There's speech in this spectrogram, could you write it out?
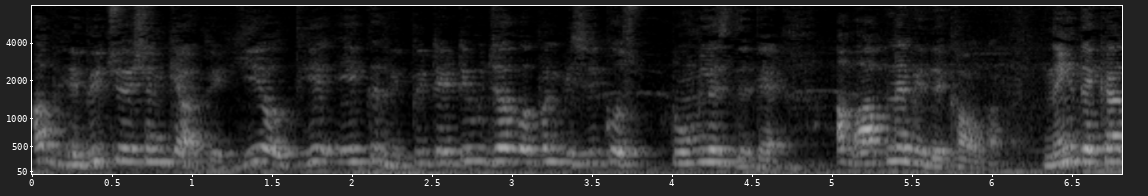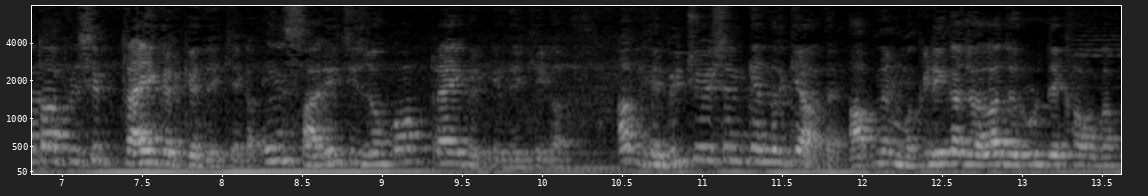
अब हेबिचुएशन क्या होती है? ये होती है एक रिपीटेटिव जब अपन किसी को स्टूमलेस देते हैं। अब आपने भी देखा होगा। नहीं देखा है तो आप इसे ट्राई करके देखिएगा। इन सारी चीज़ों को आप ट्राई करके देखिएगा। अब हेबिचुएशन के अंदर क्या आता है? आपने मकड़ी का जाला ज़रूर देखा होगा।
